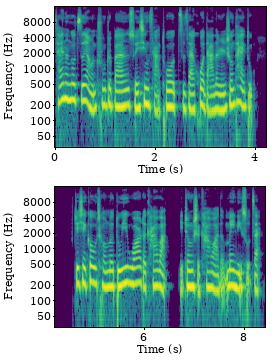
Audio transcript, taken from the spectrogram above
才能够滋养出这般随性洒脱、自在豁达的人生态度。这些构成了独一无二的卡瓦，也正是卡瓦的魅力所在。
